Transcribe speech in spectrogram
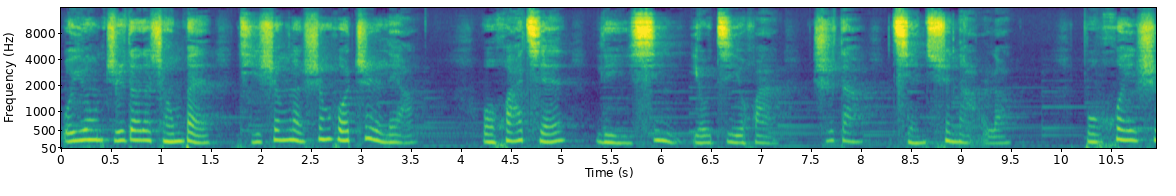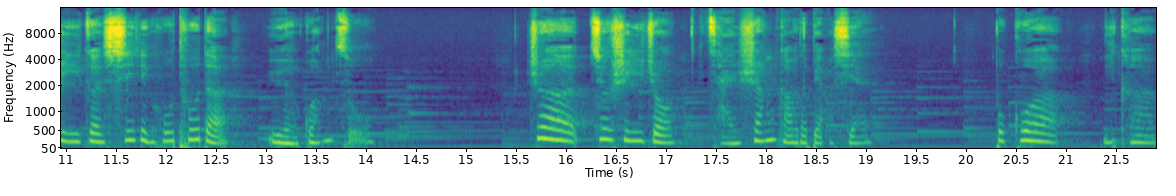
我用值得的成本提升了生活质量，我花钱理性有计划，知道钱去哪儿了，不会是一个稀里糊涂的月光族。这就是一种财商高的表现。不过你可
